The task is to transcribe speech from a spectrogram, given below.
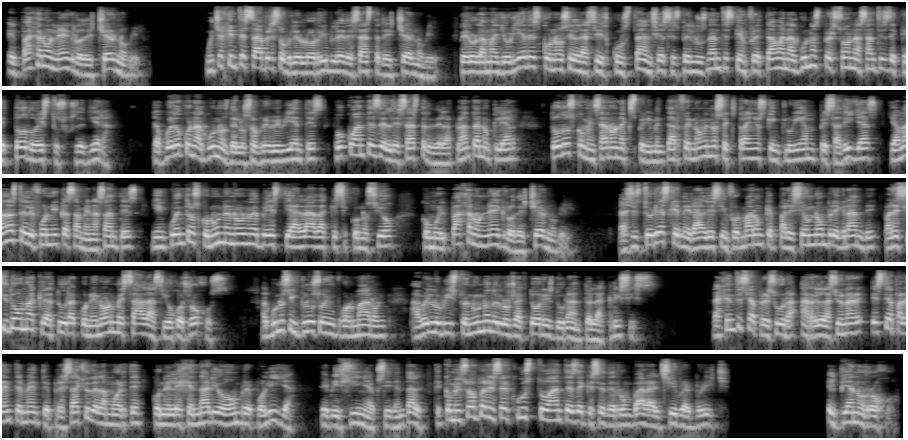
El pájaro negro de Chernobyl. Mucha gente sabe sobre el horrible desastre de Chernobyl, pero la mayoría desconocen las circunstancias espeluznantes que enfrentaban algunas personas antes de que todo esto sucediera. De acuerdo con algunos de los sobrevivientes, poco antes del desastre de la planta nuclear, todos comenzaron a experimentar fenómenos extraños que incluían pesadillas, llamadas telefónicas amenazantes y encuentros con una enorme bestia alada que se conoció como el pájaro negro de Chernobyl. Las historias generales informaron que parecía un hombre grande, parecido a una criatura con enormes alas y ojos rojos. Algunos incluso informaron haberlo visto en uno de los reactores durante la crisis. La gente se apresura a relacionar este aparentemente presagio de la muerte con el legendario hombre polilla de Virginia Occidental, que comenzó a aparecer justo antes de que se derrumbara el Silver Bridge. El piano rojo.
